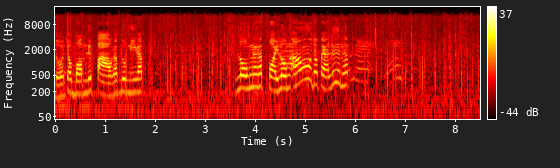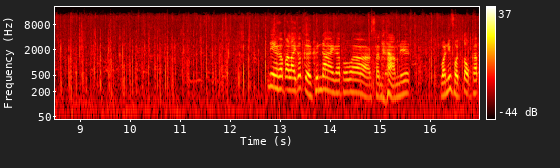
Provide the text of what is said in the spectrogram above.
โดนเจ้าบอมหรือเปล่าครับลูกนี้ครับ ลงนะครับปล่อยลงเอ้าเจ้าแปะลื่นครับนเนี่ยครับอะไรก็เกิดขึ้นได้ครับ เพราะว่าสนามนี้ วันนี้ฝนตกครับ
